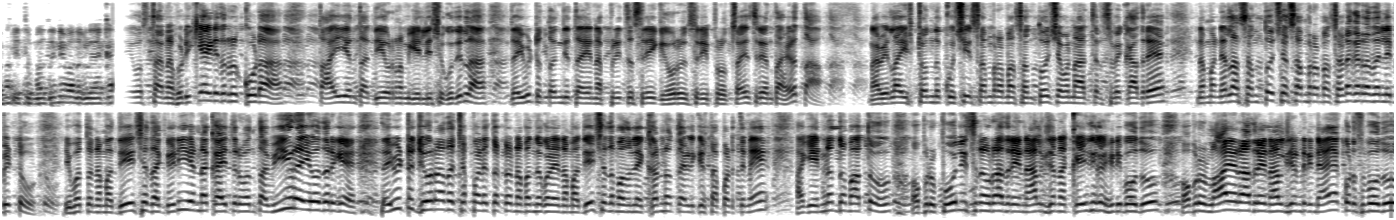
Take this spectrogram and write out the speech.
okay ತುಂಬಾ ಧನ್ಯವಾದಗಳು. ಯಾಕಂದ್ರೆ ದೇವಸ್ಥಾನ ಹುಡುಕಾಡಿದ್ರು ಕೂಡ ತಾಯಿ ಅಂತ ದೇವರು ನಮಗೆ ಎಲ್ಲಿ ಸಿಗುವುದಿಲ್ಲ. ದಯವಿಟ್ಟು ತಂದೆ ತಾಯಿನ ಪ್ರೀತಿಸ್ರಿ ಗೌರವಿಸ್ರಿ ಪ್ರೋತ್ಸಾಹಿಸ್ರಿ ಅಂತ ಹೇಳ್ತಾ ನಾವೆಲ್ಲ ಇಷ್ಟೊಂದು ಖುಷಿ, ಸಂಭ್ರಮ, ಸಂತೋಷವನ್ನು ಆಚರಿಸಬೇಕಾದ್ರೆ ನಮ್ಮನ್ನೆಲ್ಲ ಸಂತೋಷ, ಸಂಭ್ರಮ ಸಡಗರದಲ್ಲಿ ಬಿಟ್ಟು ಇವತ್ತು ನಮ್ಮ ದೇಶದ ಗಡಿಯನ್ನು ಕಾಯ್ತಿರುವಂಥ ವೀರ ಯೋಧರಿಗೆ ದಯವಿಟ್ಟು ಜೋರಾದ ಚಪ್ಪಾಳೆ ತಟ್ಟೋಣ ಬಂಧುಗಳೇ. ನಮ್ಮ ದೇಶದ ಮೊದಲನೇ ಕಣ್ಣು ಅಂತ ಹೇಳಲಿಕ್ಕೆ ಇಷ್ಟಪಡ್ತೀನಿ. ಹಾಗೆ ಇನ್ನೊಂದು ಮಾತು ಒಬ್ಬರು ಪೊಲೀಸ್ನವರಾದರೆ ನಾಲ್ಕು ಜನ ಕೈದಿಗಳು ಹಿಡಿಬಹುದು ಒಬ್ಬರು ಲಾಯರ್ ಆದರೆ ನಾಲ್ಕು ಜನರಿಗೆ ನ್ಯಾಯ ಕೊಡಿಸಬಹುದು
